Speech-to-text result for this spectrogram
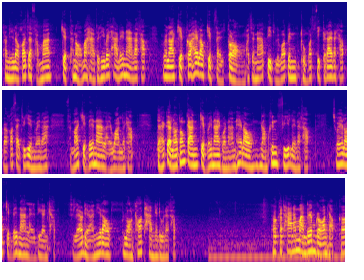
ท่านี้เราก็จะสามารถเก็บถนอมอาหารตัวนี้ไว้ทานได้นานแล้วครับ เวลาเก็บก็ให้เราเก็บใส่กล่องภาชนะปิด หรือว่าเป็นถุงพลาสติกก็ได้นะครับ แล้วก็ใส่ตู้เย็นไว้นะ สามารถเก็บได้นานหลายวันเลยครับ แต่ถ้าเกิดเราต้องการเก็บไว้นานกว่านั้นให้เรานำขึ้นฟรีซเลยนะครับ ช่วยให้เราเก็บได้นานหลายเดือนครับ เสร็จแล้วเดี๋ยวอันนี้เราลองทอดทานกันดูนะครับ พอกระทะน้ำมันเริ่มร้อนครับ ก็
